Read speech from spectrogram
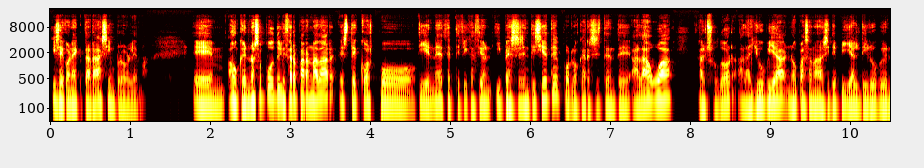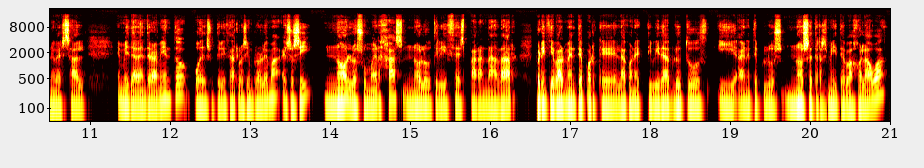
y se conectará sin problema. Em, aunque no se puede utilizar para nadar, este Cospo tiene certificación IP67, por lo que es resistente al agua, al sudor, a la lluvia. No pasa nada si te pilla el diluvio universal en mitad del entrenamiento, puedes utilizarlo sin problema. Eso sí, no lo sumerjas, no lo utilices para nadar, principalmente porque la conectividad Bluetooth y ANT Plus no se transmite bajo el agua.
